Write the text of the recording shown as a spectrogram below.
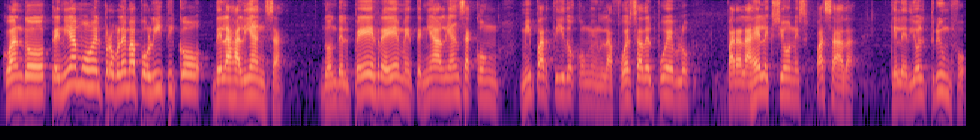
Cuando teníamos el problema político de las alianzas, donde el PRM tenía alianza con mi partido, con la Fuerza del Pueblo, para las elecciones pasadas, que le dio el triunfo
